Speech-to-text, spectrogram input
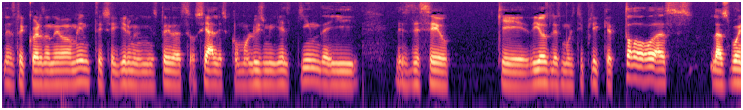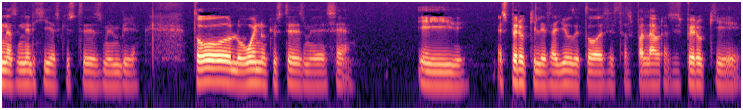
Les recuerdo nuevamente seguirme en mis redes sociales como Luis Miguel Quinde y les deseo que Dios les multiplique todas las buenas energías que ustedes me envían, todo lo bueno que ustedes me desean. Y espero que les ayude todas estas palabras, espero que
